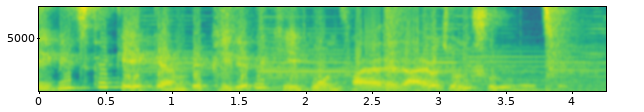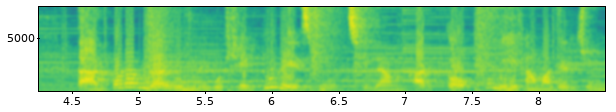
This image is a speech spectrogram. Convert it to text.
সি বিচ থেকে ক্যাম্পে ফিরে দেখি বনফায়ারের আয়োজন শুরু হয়েছে। তারপর আমরা রুমে বসে একটু রেস্ট নিচ্ছিলাম, আর তখনই আমাদের জন্য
